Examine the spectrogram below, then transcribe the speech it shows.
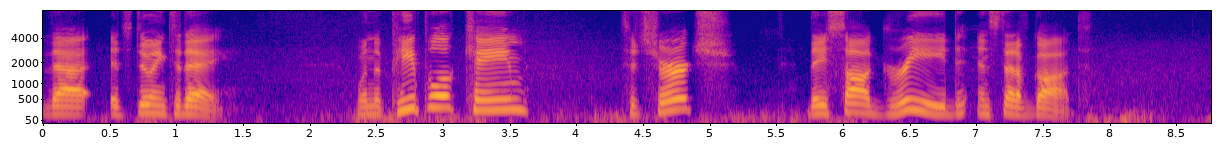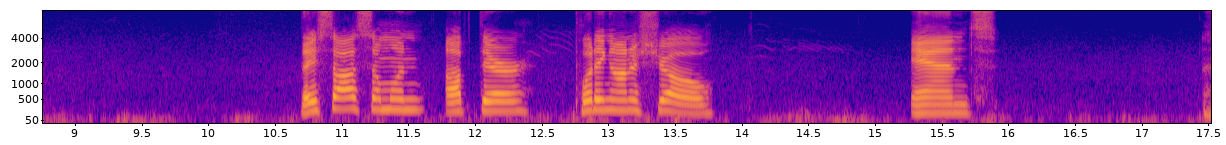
that it's doing today when the people came to church they saw greed instead of god they saw someone up there putting on a show and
